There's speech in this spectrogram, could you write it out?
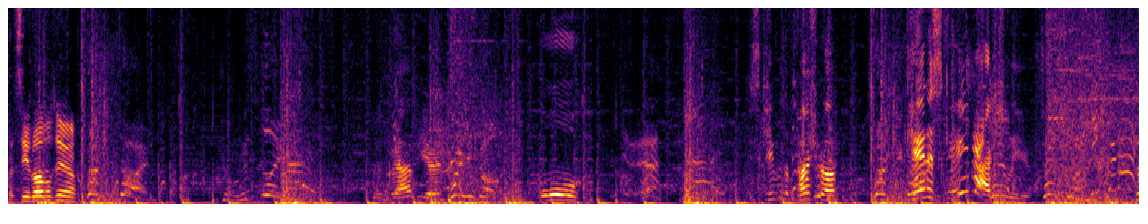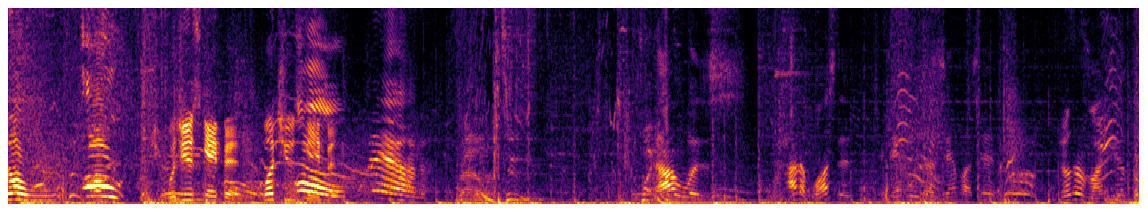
Let's see level two. Grab here. Oh. He's keeping the pressure up. You can't escape, actually. No. Oh! Would you escape it? Would you escape Oh, it? man. That was kind of busted. I can't believe that sandblast hit. You know what that reminds me of? You,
